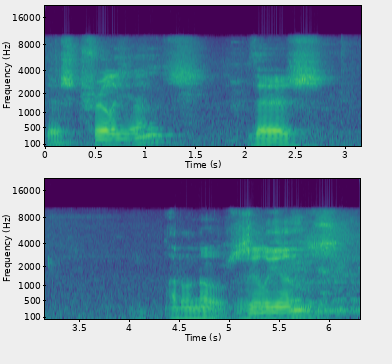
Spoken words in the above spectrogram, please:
there's trillions, there's, I don't know, zillions.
